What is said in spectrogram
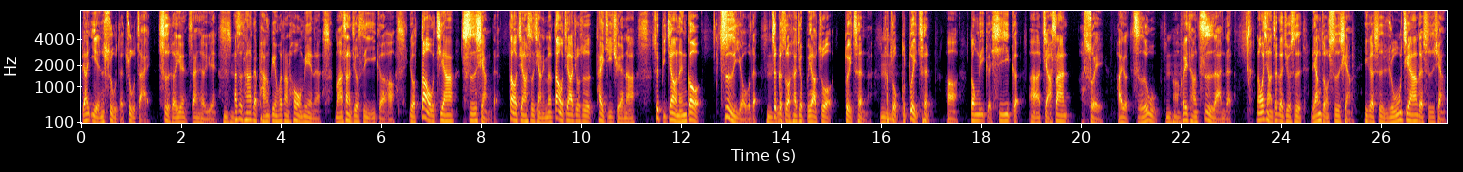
比较严肃的住宅，四合院、三合院，但是它的旁边或它的后面呢，马上就是一个哈有道家思想的道家思想里面，道家就是太极拳啊，是比较能够自由的。这个时候他就不要做对称了，他做不对称啊。东一个西一个啊，假山水还有植物啊，非常自然的。那我想这个就是两种思想，一个是儒家的思想，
